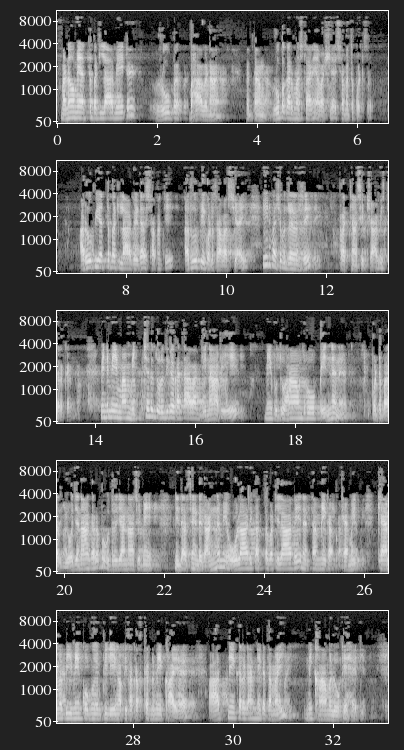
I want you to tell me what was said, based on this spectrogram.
මනෝමය අත්පටිලාභයට රූප භාවනා නැත්නම් රූප කර්මස්ථානයේ අවශ්‍යයි සමත කොටස. අරූපී අත්පටිලාභයට සමති අරූපී කොටස අවශ්‍යයි. ඊට පස්සේ බුදුරජාණන්සේ ප්‍රඥා ශික්ෂා විස්තර කරනවා. මෙන්න මේ මම මෙච්චර දුරදිග කතාවක් ගෙනාවේ මේ බුදුහාමුදුරෝ පෙන්නන පොට්ටපාද යෝජනා කරපු උද්‍රජානනාසේ මේ නිදර්ශනයට ගන්න මේ ඕලාරිකත්ව ප්‍රතිලාභේ නැත්තම් මේ කැම බීමෙන් කොමුවෙන් පිළියෙන් අපි සකස් කරන මේ කය ආත්මේ කරගන්න එක තමයි මේ කාම ලෝකේ හැටි.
